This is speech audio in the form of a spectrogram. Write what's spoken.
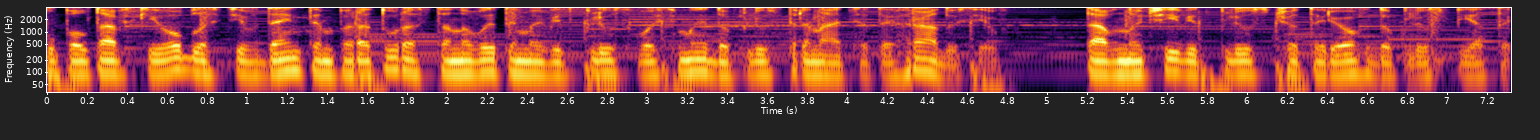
У Полтавській області вдень температура становитиме від плюс 8 до плюс 13 градусів, та вночі від плюс 4 до плюс 5.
